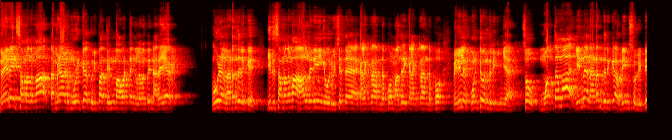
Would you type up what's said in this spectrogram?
கிரானைட் சம்பந்தமா தமிழ்நாடு முழுக்க குறிப்பா தென் மாவட்டங்கள்ல வந்து நிறைய ஊழல் நடந்திருக்கு. இது சம்பந்தமா ஆல்ரெடி நீங்க ஒரு விஷயத்த கலெக்டரா இருந்தப்போ மதுரை கலெக்டரா இருந்தப்போ வெளியில கொண்டு வந்திருக்கீங்க. சோ மொத்தமா என்ன நடந்திருக்கு அப்படின்னு சொல்லிட்டு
